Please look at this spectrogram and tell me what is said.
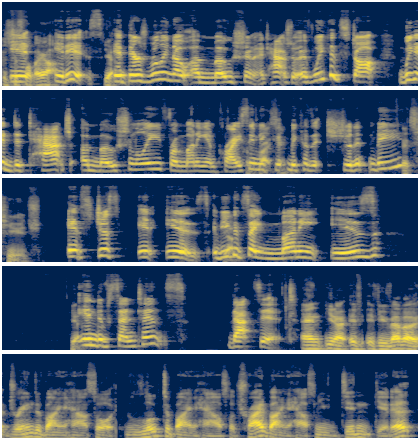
It's just it, what they are. It is. Yeah. It, there's really no emotion attached. So if we could stop, we could detach emotionally from money and pricing, pricing. Because, because it shouldn't be. It's huge. It's just it is. If you Yeah. could say money is Yeah. end of sentence, that's it. And you know, if, if you've ever dreamed of buying a house or looked at buying a house or tried buying a house and you didn't get it,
